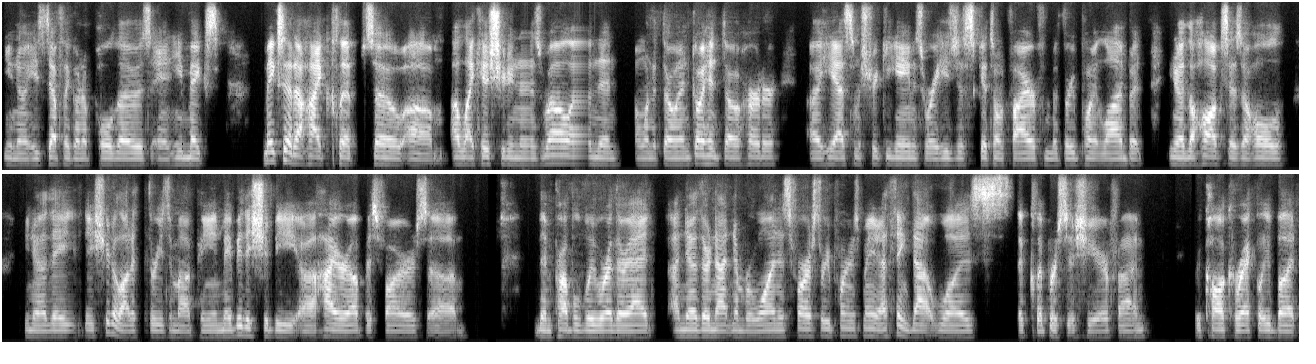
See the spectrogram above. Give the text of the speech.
you know, he's definitely going to pull those, and he makes makes it a high clip. So um, I like his shooting as well. And then I want to throw in, go ahead and throw Huerter. Uh, he has some streaky games where he just gets on fire from the three point line, but you know the Hawks as a whole, you know they they shoot a lot of threes in my opinion. Maybe they should be uh, higher up as far as um, than probably where they're at. I know they're not number one as far as three pointers made. I think that was the Clippers this year, if I recall correctly. But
